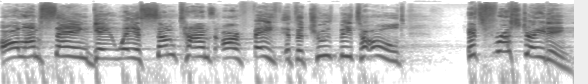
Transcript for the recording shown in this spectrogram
All I'm saying, Gateway, is sometimes our faith, if the truth be told, it's frustrating.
